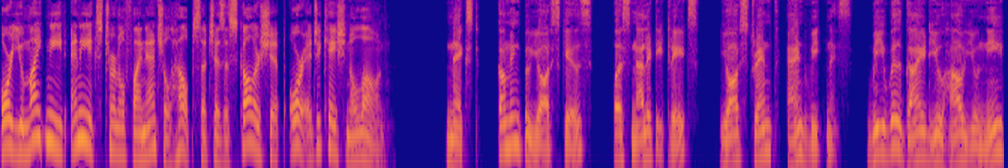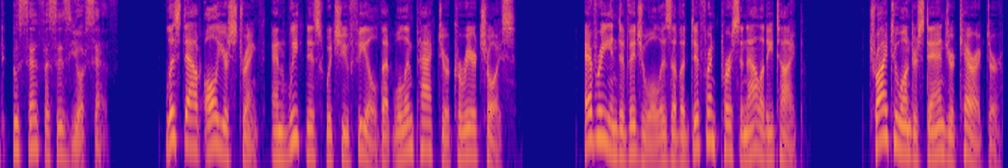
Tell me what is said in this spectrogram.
or you might need any external financial help such as a scholarship or educational loan. Next, coming to your skills, personality traits, your strength and weakness. We will guide you how you need to self assess yourself. List out all your strength and weakness which you feel that will impact your career choice. Every individual is of a different personality type. Try to understand your character,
